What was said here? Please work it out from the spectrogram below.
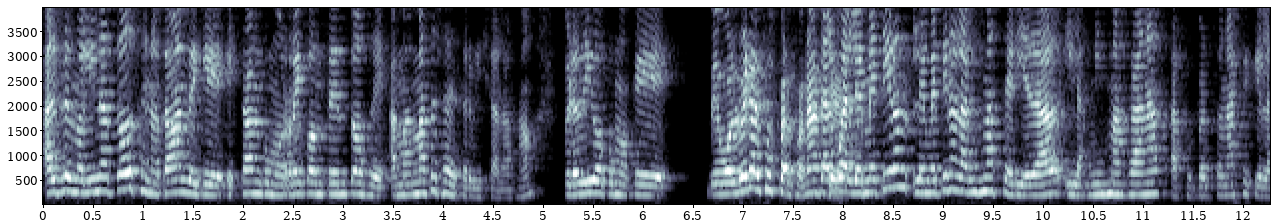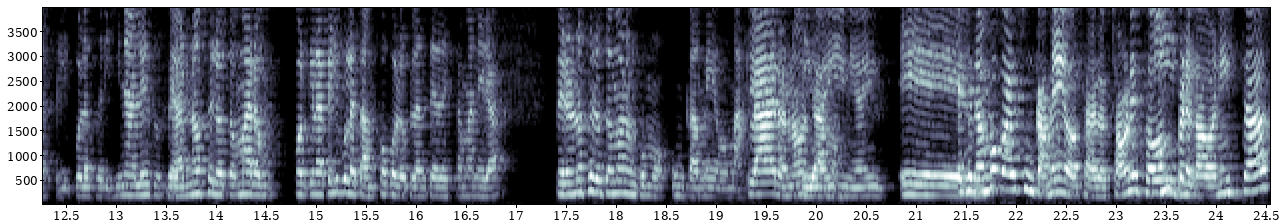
Alfred Molina, todos se notaban de que estaban como re contentos de, más allá de ser villanos, ¿no? Pero digo como que de volver a esos personajes. Tal cual, le metieron, le metieron la misma seriedad y las mismas ganas a su personaje que en las películas originales. O sea, no se lo tomaron, porque la película tampoco lo plantea de esta manera, pero no se lo tomaron como un cameo más. Claro, ¿no? Ni ahí, ni ahí. Eh, es que tampoco es un cameo, o sea, los chabones son protagonistas.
